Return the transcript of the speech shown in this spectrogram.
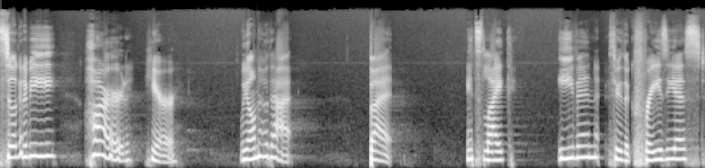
still going to be hard here. We all know that. But it's like even through the craziest,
